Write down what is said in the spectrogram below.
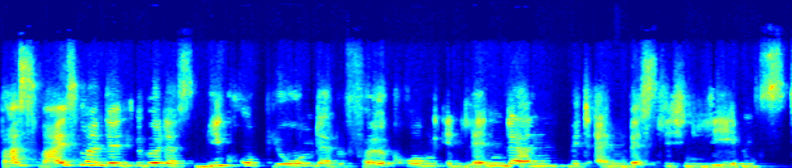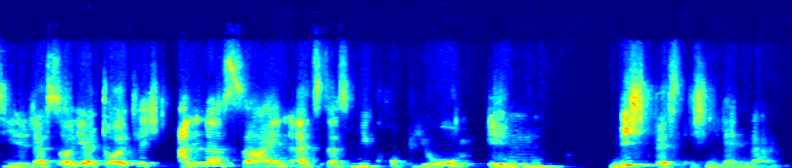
Was weiß man denn über das Mikrobiom der Bevölkerung in Ländern mit einem westlichen Lebensstil? Das soll ja deutlich anders sein als das Mikrobiom in nicht westlichen Ländern.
